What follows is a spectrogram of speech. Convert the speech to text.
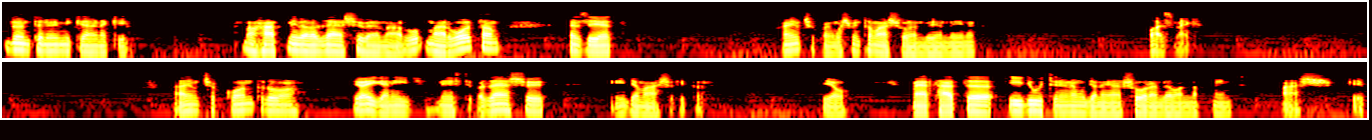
dönteni, hogy mi kell neki. Na hát, mivel az elsővel már, már voltam, ezért álljuk csak meg most, mint a más sorrendben jönnének. Az meg. Álljunk csak kontroll. Ja igen, így néztük az elsőt, így a másodikat. Jó. Mert hát így úgy tűnik nem ugyanolyan sorrendben vannak, mint más kép.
